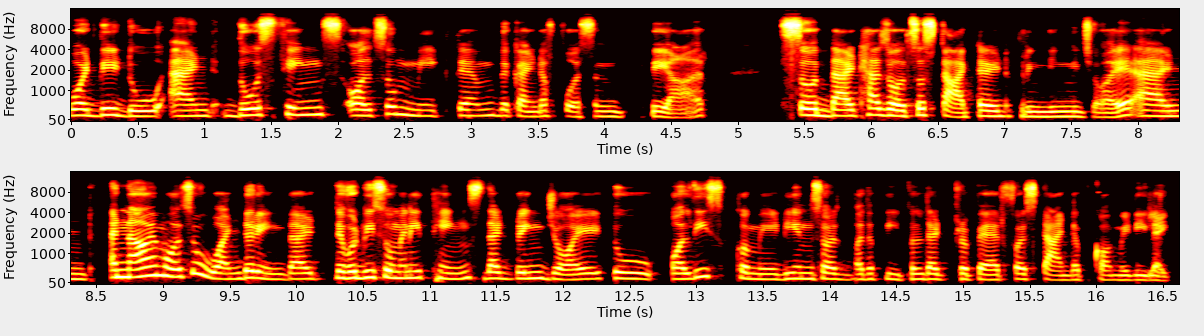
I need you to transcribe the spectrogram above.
what they do and those things also make them the kind of person they are so that has also started bringing me joy. And and now i'm also wondering that there would be so many things that bring joy to all these comedians or other people that prepare for stand up comedy. Like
